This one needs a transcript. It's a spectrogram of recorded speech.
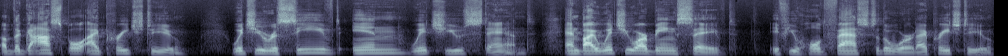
of the gospel I preached to you, which you received, in which you stand, and by which you are being saved, if you hold fast to the word I preached to you,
